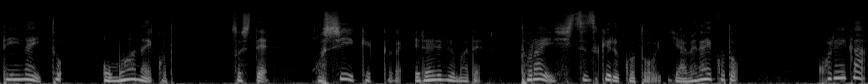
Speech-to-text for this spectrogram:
ていないと思わないこと。そして欲しい結果が得られるまでトライし続けることをやめないこと。これが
